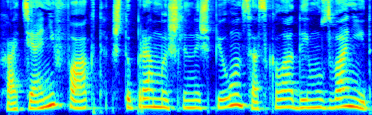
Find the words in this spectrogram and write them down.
Хотя не факт, что промышленный шпион со склада ему звонит,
